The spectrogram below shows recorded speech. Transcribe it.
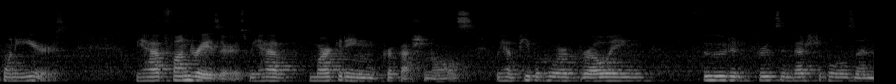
20 years. We have fundraisers, we have marketing professionals, we have people who are growing food and fruits and vegetables and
